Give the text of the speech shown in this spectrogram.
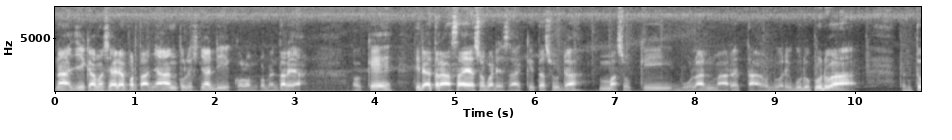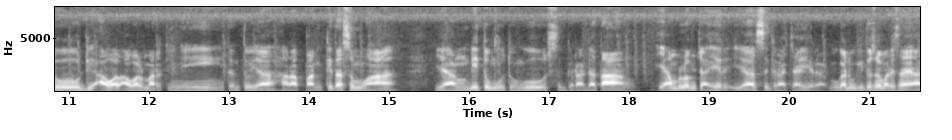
Nah jika masih ada pertanyaan tulisnya di kolom komentar ya. Oke, tidak terasa ya Sobat Desa, kita sudah memasuki bulan Maret tahun 2022. Tentu di awal-awal Maret ini, tentu ya harapan kita semua yang ditunggu-tunggu segera datang. Yang belum cair, ya segera cair. Bukan begitu Sobat Desa ya?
